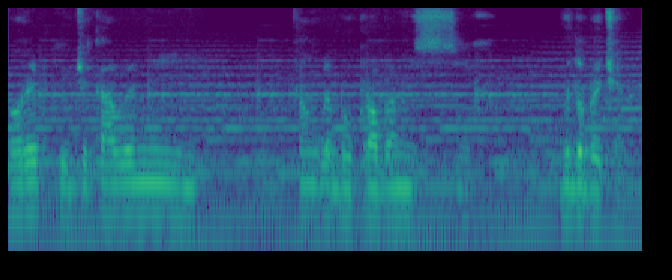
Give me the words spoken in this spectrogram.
bo rybki uciekały mi i ciągle był problem z ich wydobyciem.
